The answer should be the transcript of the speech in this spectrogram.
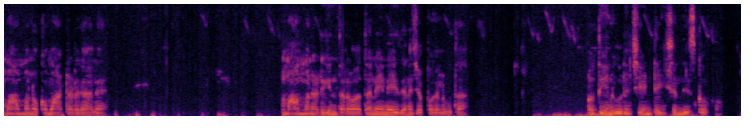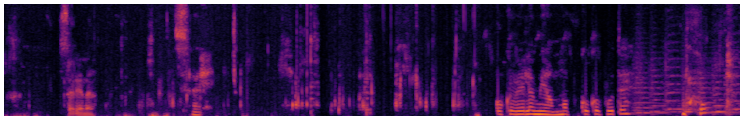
మా అమ్మను ఒక మాట అడగాలి. మా అమ్మని అడిగిన తర్వాత నేను ఏదైనా చెప్పగలుగుతా. నువ్వు దీని గురించి ఏం టెన్షన్ తీసుకోకు. సరేనా? సరే. ఒకవేళ మీ అమ్మ ఒప్పుకోకపోతే?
